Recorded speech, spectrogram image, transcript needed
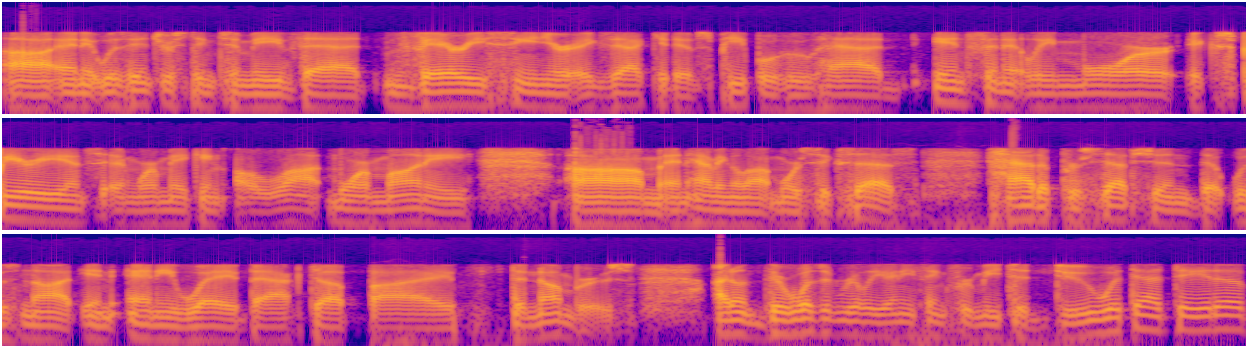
uh, and it was interesting to me that very senior executives, people who had infinitely more experience and were making a lot more money um, and having a lot more success, had a perception that was not in any way backed up by the numbers. I don't. There wasn't really anything for me to do with that data,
